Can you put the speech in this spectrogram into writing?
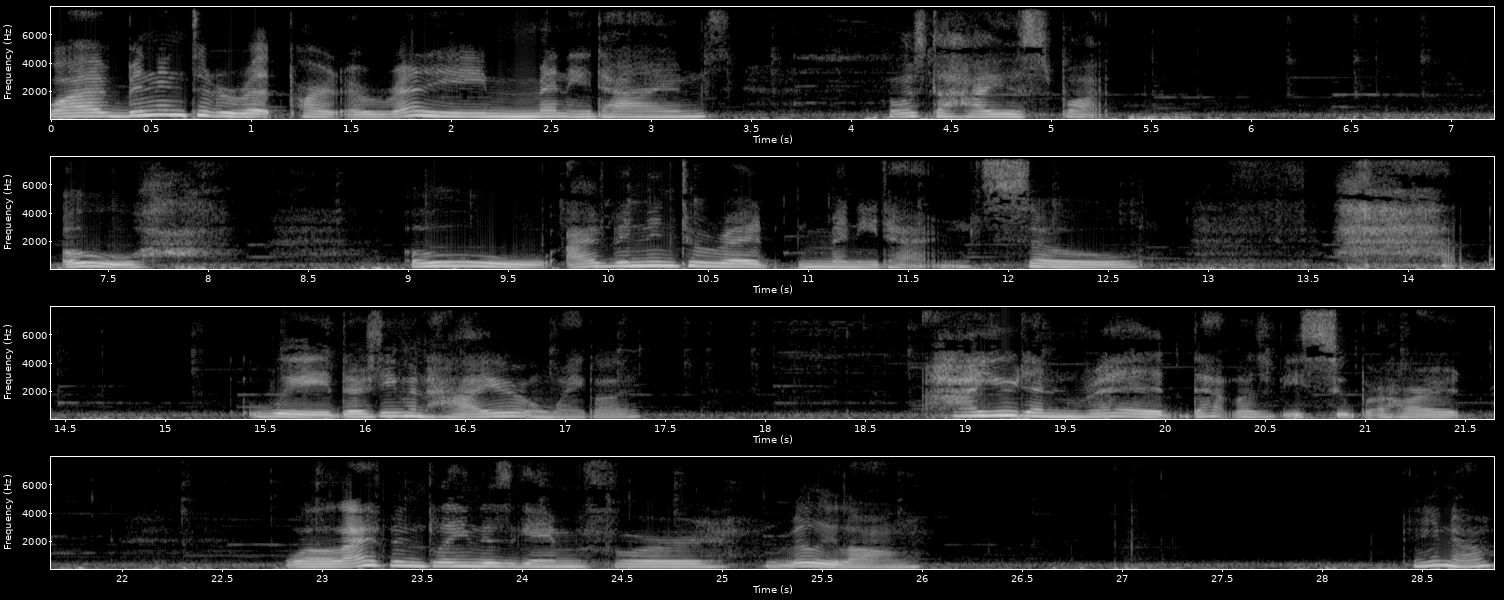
Well, I've been into the red part already many times. What's the highest spot? Oh. Oh, I've been into red many times. So. Wait, there's even higher? Oh my god. Higher than red. That must be super hard. Well, I've been playing this game for really long. You know.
